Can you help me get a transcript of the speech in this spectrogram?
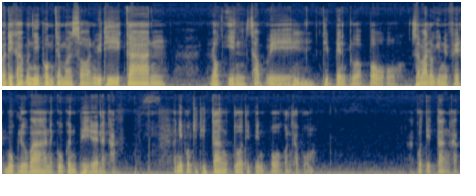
วัสดีครับ วันนี้ผมจะมาสอนวิธีการล็อกอิน Subway ที่เป็นตัวโปรสามารถล็อกอินใน Facebook หรือว่าใน Google Play ได้นะครับ อันนี้ผมจะติดตั้งตัวที่เป็นโปรก่อนครับผม กดติดตั้งครับ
